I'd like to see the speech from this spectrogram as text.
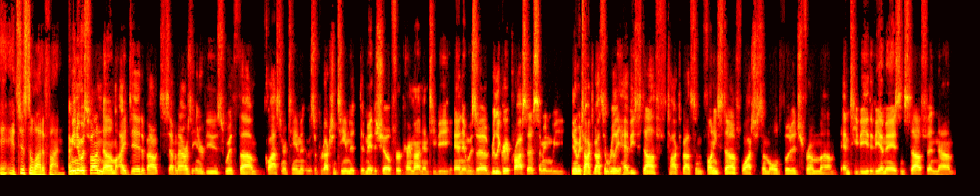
It's just a lot of fun. I mean, it was fun. Um, I did about seven hours of interviews with um, Glass Entertainment. It was a production team that, that made the show for Paramount and MTV, and it was a really great process. I mean, we you know we talked about some really heavy stuff, talked about some funny stuff, watched some old footage from um, MTV, the VMAs and stuff, and um,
